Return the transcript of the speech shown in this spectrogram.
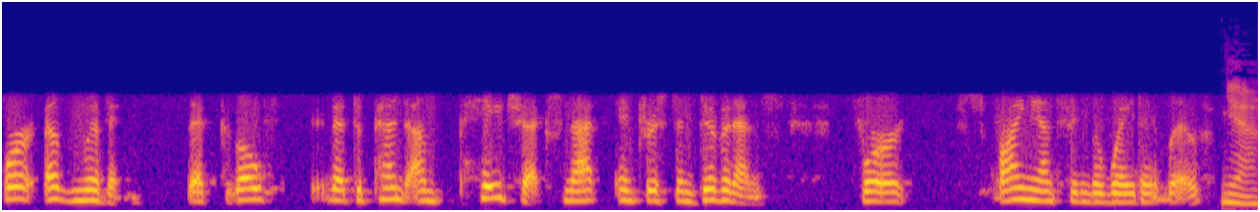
for a living, that go that depend on paychecks, not interest and dividends for financing the way they live. Yeah.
